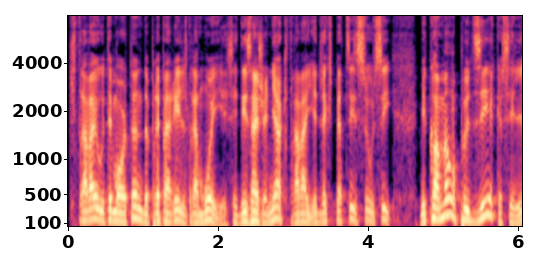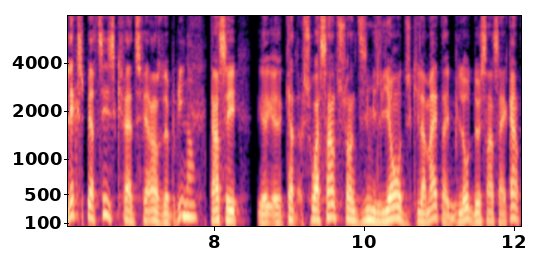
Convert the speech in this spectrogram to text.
qui travaille au Tim Hortons de préparer le tramway. C'est des ingénieurs qui travaillent. Il y a de l'expertise ici aussi. Mais comment on peut dire que c'est l'expertise qui fait la différence de prix Non. quand c'est euh, 60-70 millions du kilomètre et puis l'autre 250?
